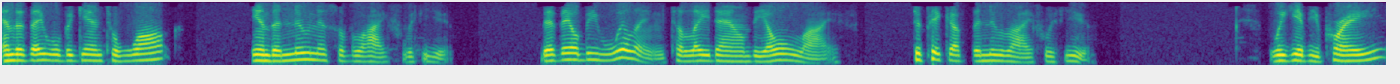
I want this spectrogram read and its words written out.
and that they will begin to walk in the newness of life with you, that they'll be willing to lay down the old life to pick up the new life with you. We give you praise.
